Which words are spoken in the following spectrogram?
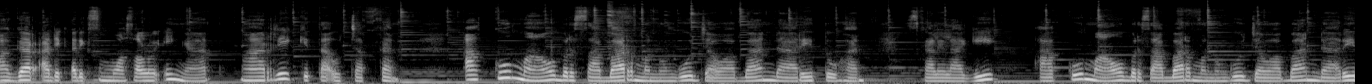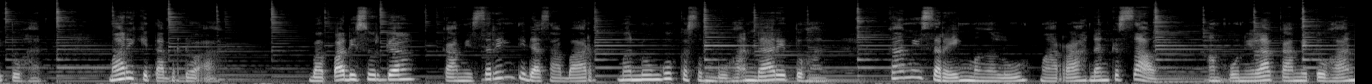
Agar adik-adik semua selalu ingat, mari kita ucapkan, Aku mau bersabar menunggu jawaban dari Tuhan. Sekali lagi, aku mau bersabar menunggu jawaban dari Tuhan. Mari kita berdoa. Bapa di surga, kami sering tidak sabar menunggu kesembuhan dari Tuhan. Kami sering mengeluh, marah, dan kesal. Ampunilah kami Tuhan,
